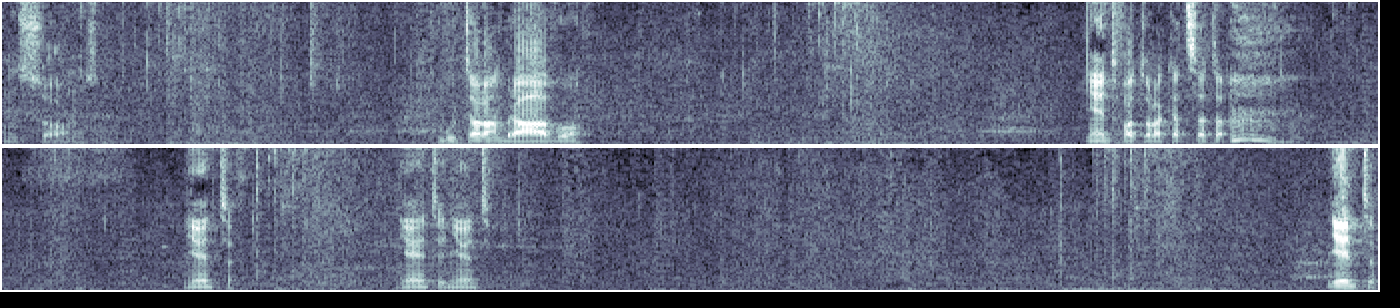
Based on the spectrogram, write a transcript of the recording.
Non so, non so. Buttala, bravo. Niente, ho fatto la cazzata. Niente. Niente, niente. Niente.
